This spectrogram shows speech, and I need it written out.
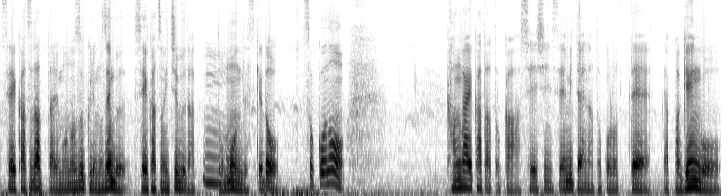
生活だったりものづくりも全部生活の一部だと思うんですけど、そこの考え方とか精神性みたいなところってやっぱ言語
